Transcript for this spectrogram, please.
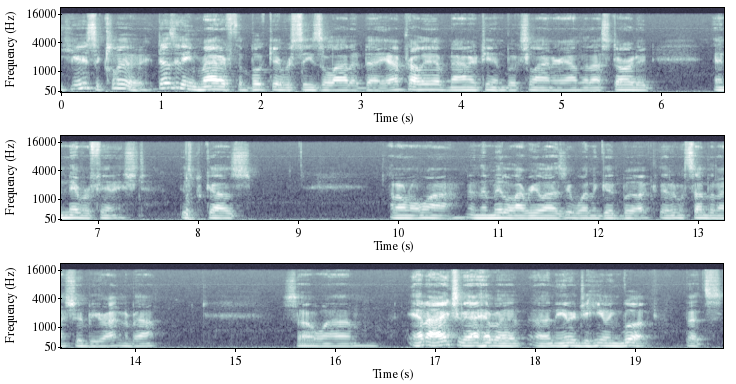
Here's a clue. It doesn't even matter if the book ever sees the light of day. I probably have nine or ten books lying around that I started and never finished just because I don't know why. In the middle, I realized it wasn't a good book, that it was something I should be writing about. So, um, and I actually I have a, an energy healing book that's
